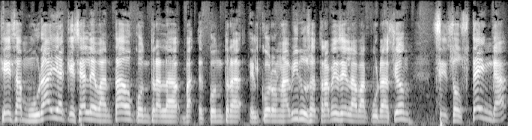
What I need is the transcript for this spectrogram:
que esa muralla que se ha levantado contra el coronavirus a través de la vacunación se sostenga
